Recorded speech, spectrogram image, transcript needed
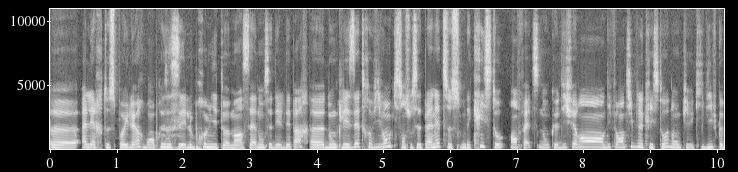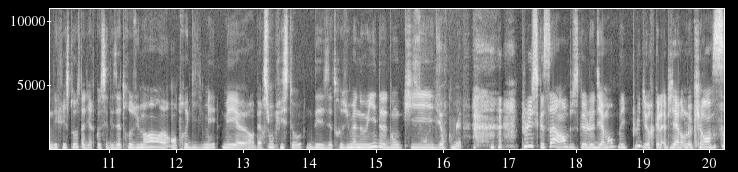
Euh, alerte spoiler. Bon après ça c'est le premier tome, hein, c'est annoncé dès le départ. Euh, donc les êtres vivants qui sont sur cette planète, ce sont des cristaux en fait. Donc euh, différents différents types de cristaux, donc euh, qui vivent comme des cristaux, c'est-à-dire que c'est des êtres humains entre guillemets, mais en version cristaux, des êtres humanoïdes, donc Ils sont qui durs comme la plus que ça, hein, puisque le diamant est plus dur que la pierre en l'occurrence.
